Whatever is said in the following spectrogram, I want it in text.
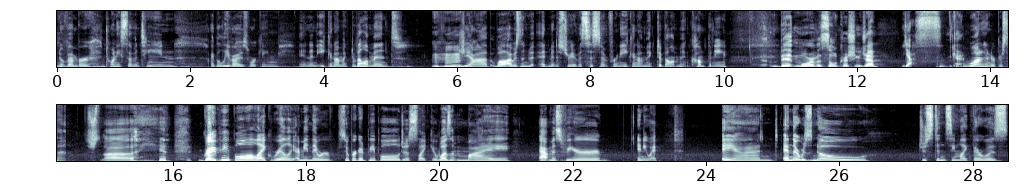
November 2017, I believe I was working in an economic development Mm-hmm. job. Well, I was an administrative assistant for an economic development company. A bit more of a soul crushing job. Yes. Okay. 100%. Uh, great people, like really. I mean, they were super good people, just like it wasn't my atmosphere. Anyway. And and there was no just didn't seem like there was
